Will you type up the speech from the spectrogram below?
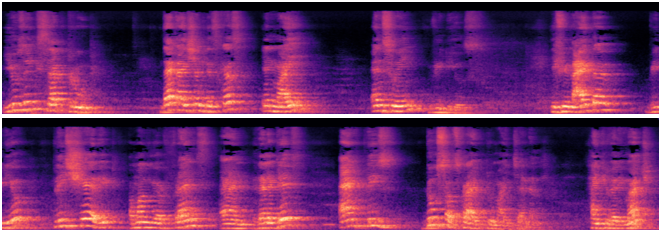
using sept root that I shall discuss in my ensuing videos. If you like the video, please share it among your friends and relatives and please do subscribe to my channel. Thank you very much.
